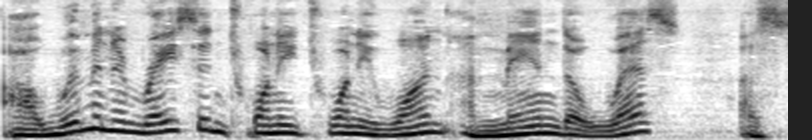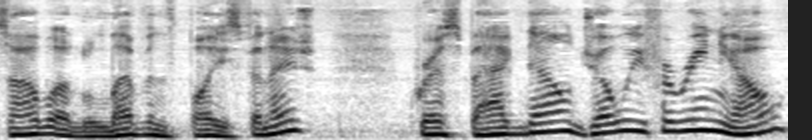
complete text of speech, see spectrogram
Uh, women in racing 2021, Amanda West, a solid 11th place finish. Chris Bagnell, Joey Farino,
